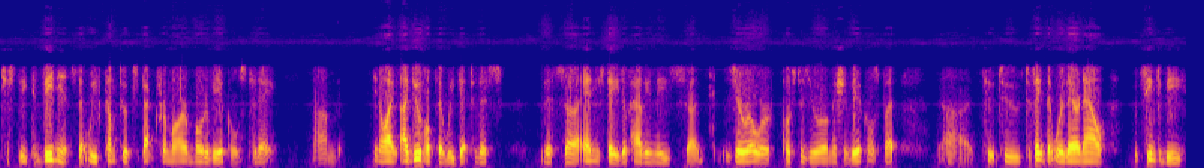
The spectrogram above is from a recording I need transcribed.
just the convenience that we've come to expect from our motor vehicles today. Um, you know, I, I do hope that we get to this this uh, end state of having these uh, zero or close to zero emission vehicles, but uh, to to to think that we're there now would seem to be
